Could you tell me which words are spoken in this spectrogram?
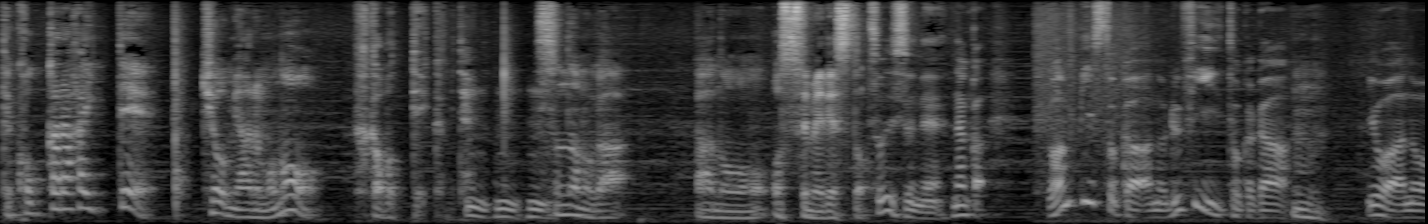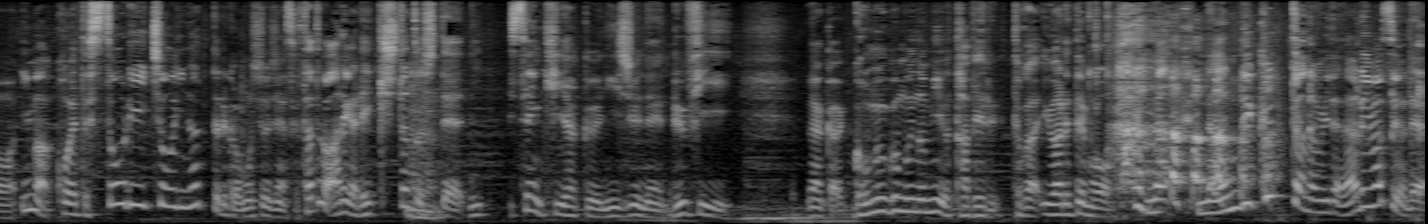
でこっから入って興味あるものを深掘っていくみたいな、うんうんうんそんなのがあのおすすめですと。そうですよね。なんか「ワンピースとかあのルフィとかが、うん要はあの今こうやってストーリー調になってるから面白いじゃないですか。例えばあれが歴史だとして、に1920年ルフィなんかゴムゴムの実を食べるとか言われても ななんで食ったのみたいなのありますよね。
